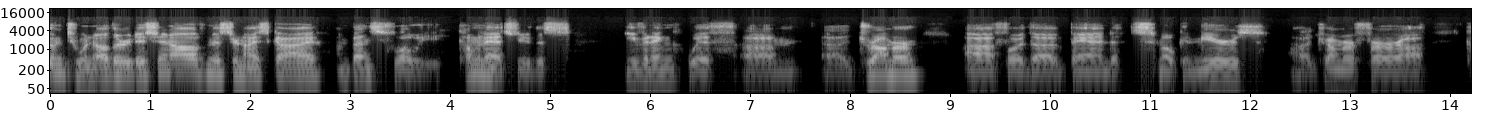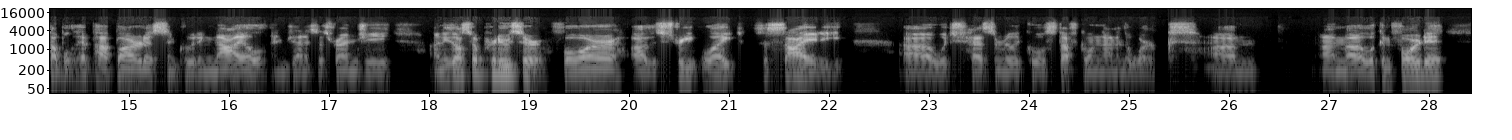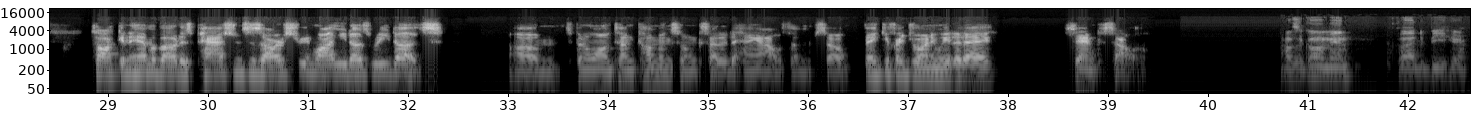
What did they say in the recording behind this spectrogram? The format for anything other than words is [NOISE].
welcome to another edition of Mr. Nice Guy. I'm Ben Slowey, coming at you this evening with um, a drummer uh, for the band Smoke and Mirrors, a drummer for a couple hip hop artists, including Nile and Genesis Renji. And he's also a producer for uh, the Street Light Society, uh, which has some really cool stuff going on in the works. Um, I'm uh, looking forward to talking to him about his passions, his artistry, and why he does what he does. Um, it's been a long time coming, so I'm excited to hang out with him. So thank you for joining me today, Sam Casallo. How's it going, man? Glad to be here.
